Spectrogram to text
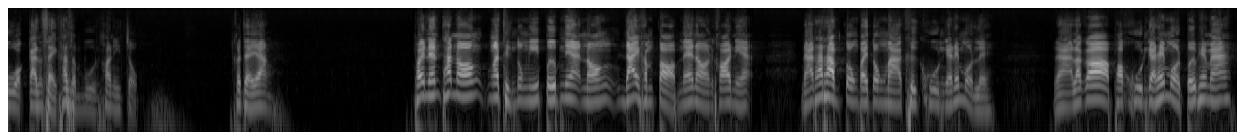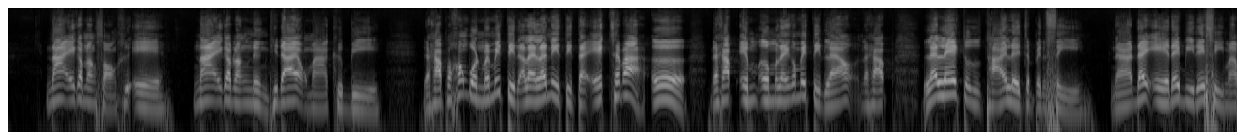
บวกกันใส่ค่าสมบูรณ์ข้อนี้จบ เข้าใจยังเพราะฉะนั้นถ้าน้องมาถึงตรงนี้ปุ๊บเนี่ยน้องได้คำตอบแน่นอนข้อเนี้ยนะถ้าทำตรงไปตรงมาคือคูณกันให้หมดเลย นะแล้วก็พอคูณกันให้หมดปุ๊บใช่ไหมหน้า x กำลัง2คือ a หน้า x กำลัง1ที่ได้ออกมาคือ b นะครับเพราะข้างบนมันไม่ติดอะไรแล้วนี่ติดแต่ x ใช่ป่ะเออนะครับ m m อะไรก็ไม่ติดแล้วนะครับและเลขตัวสุดท้ายเลยจะเป็น c นะได้ a ได้ b ได้ c มา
